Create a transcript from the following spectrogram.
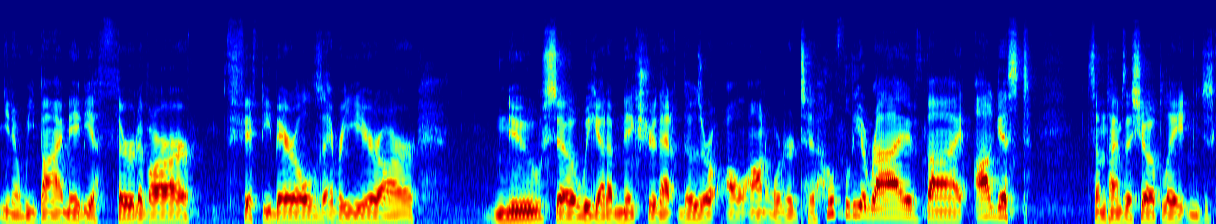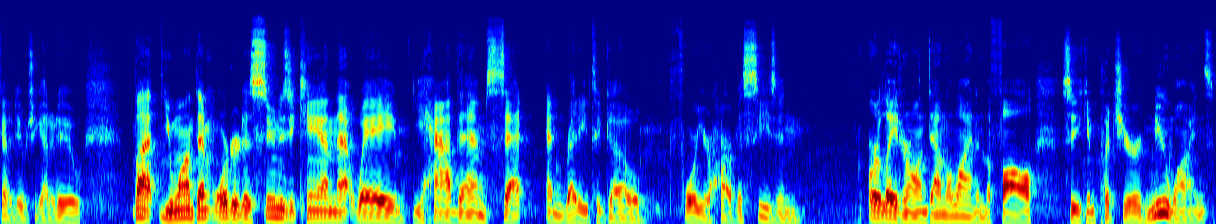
you know, we buy maybe a third of our 50 barrels every year are new. So, we got to make sure that those are all on order to hopefully arrive by August. Sometimes they show up late and you just got to do what you got to do but you want them ordered as soon as you can. That way, you have them set and ready to go for your harvest season or later on down the line in the fall so you can put your new wines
